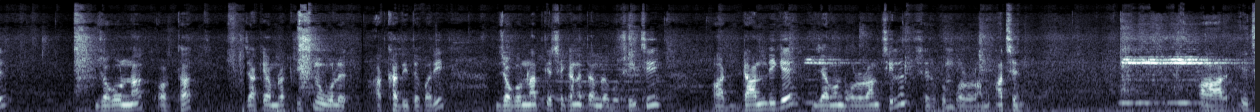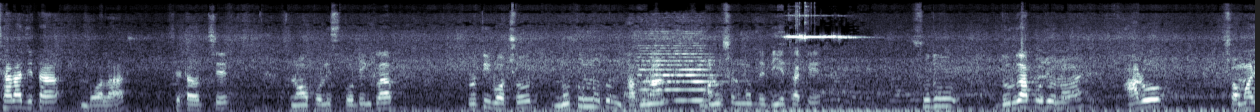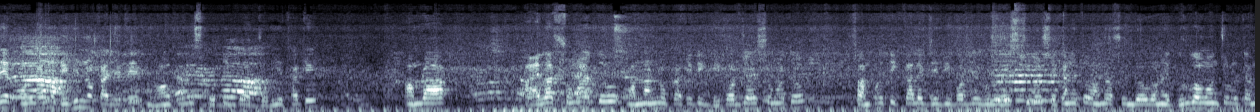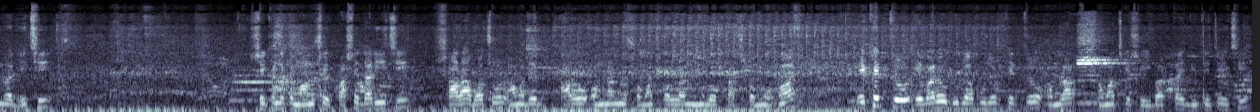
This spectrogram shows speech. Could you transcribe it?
জগন্নাথ, অর্থাৎ যাকে আমরা কৃষ্ণ বলে আখ্যা দিতে পারি। জগন্নাথকে সেখানেতে আমরা বসিয়েছি। আর ডান দিকে যেমন বলরাম ছিলেন, সেরকম বলরাম আছেন। আর এছাড়া যেটা বলার, সেটা হচ্ছে নওপল্লী স্পোর্টিং ক্লাব প্রতি বছর নতুন নতুন ভাবনা মানুষের মধ্যে দিয়ে থাকে। শুধু দুর্গাপুজো নয়, আরও সমাজের অন্যান্য বিভিন্ন কাজেতে নওপল্লী স্পোর্টিং ক্লাব জড়িয়ে থাকে। আমরা আয়লার সময়তেও, অন্যান্য প্রাকৃতিক বিপর্যয়ের সময়তেও সাম্প্রতিককালে যে বিপর্যয়গুলো এসেছিল সেখানে তো আমরা সুন্দরবনের দুর্গম অঞ্চলেতে আমরা গেছি। সেখানে তো মানুষের পাশে দাঁড়িয়েছি। সারা বছর আমাদের আরও অন্যান্য সমাজ কল্যাণমূলক কাজকর্ম হয়। এক্ষেত্রেও এবারেও দুর্গাপুজোর ক্ষেত্রেও আমরা সমাজকে সেই বার্তাই দিতে চেয়েছি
